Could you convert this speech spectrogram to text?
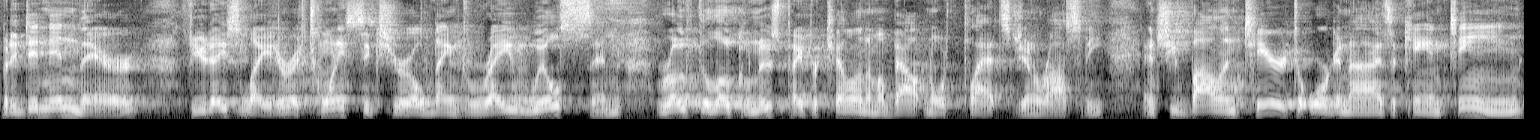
But it didn't end there. A few days later, a 26 year old named Rae Wilson wrote the local newspaper telling them about North Platte's generosity, and she volunteered to organize a canteen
